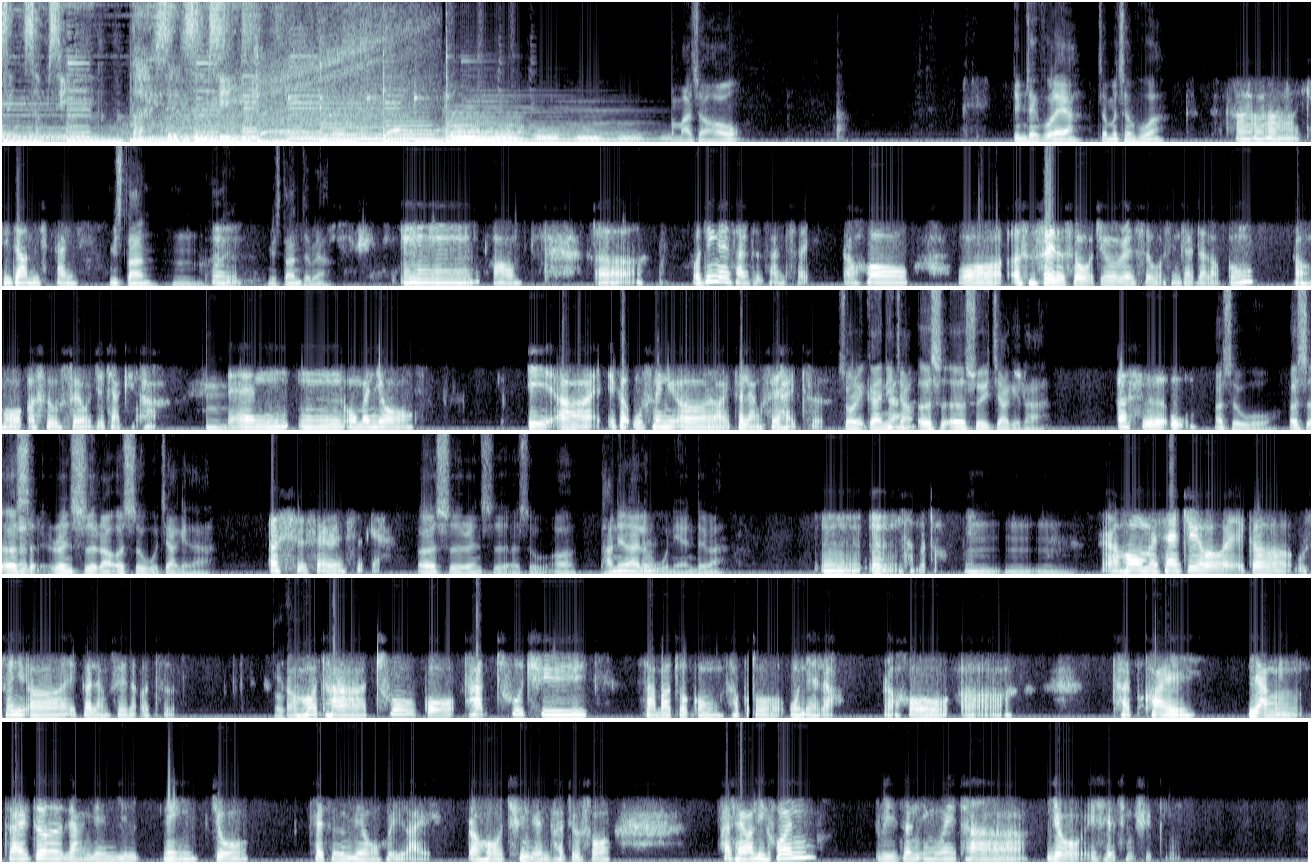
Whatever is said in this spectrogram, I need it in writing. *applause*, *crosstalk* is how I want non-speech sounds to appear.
城心事，大城心事。晚上好，點稱呼你啊？怎麼稱呼啊啊，可以叫你三。？Miss Dan，嗯，嗯，Miss Dan 怎麼樣？嗯，好，呃，我今年三十三岁，然后我二十岁的时候我就认识我现在的老公，然后二十五岁我就嫁给他。嗯。嗯嗯，我们有一啊、一个五岁女儿，然后一个两岁孩子，，sorry，刚才你講啊二十二岁嫁给他，二十五、二十五，二十二岁认识，然后二十五嫁给他，二十歲認識嘅。二十认识，二十五，哦，谈恋爱了五年，对吧？嗯嗯，差不多。嗯嗯嗯，然后我们现在就有一个五岁女儿，一个两岁的儿子。然后他出国，他出去沙巴做工，差不多五年了。然后呃，他快两在这两年以内就开始没有回来。然后去年他就说他想要离婚，reason 因为他有一些情绪病。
